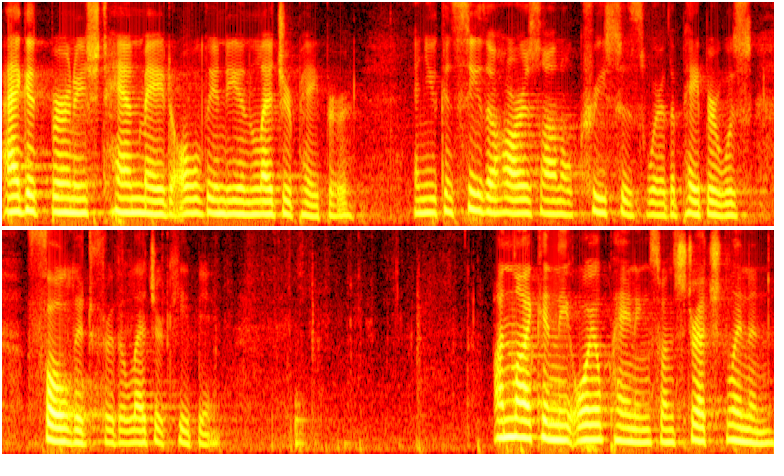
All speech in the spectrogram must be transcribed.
agate burnished handmade old Indian ledger paper. And you can see the horizontal creases where the paper was folded for the ledger keeping. Unlike in the oil paintings on stretched linen,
